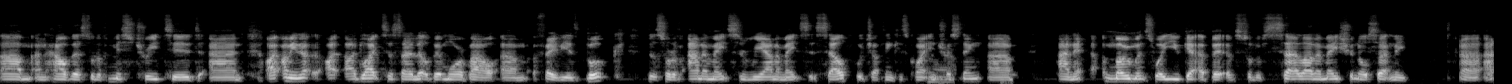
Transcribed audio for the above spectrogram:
Um, and how they're sort of mistreated. And I, I mean, I, would like to say a little bit more about um, Ophelia's book that sort of animates and reanimates itself, which I think is quite yeah. interesting. Um, and it, moments where you get a bit of sort of cel animation or certainly uh,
